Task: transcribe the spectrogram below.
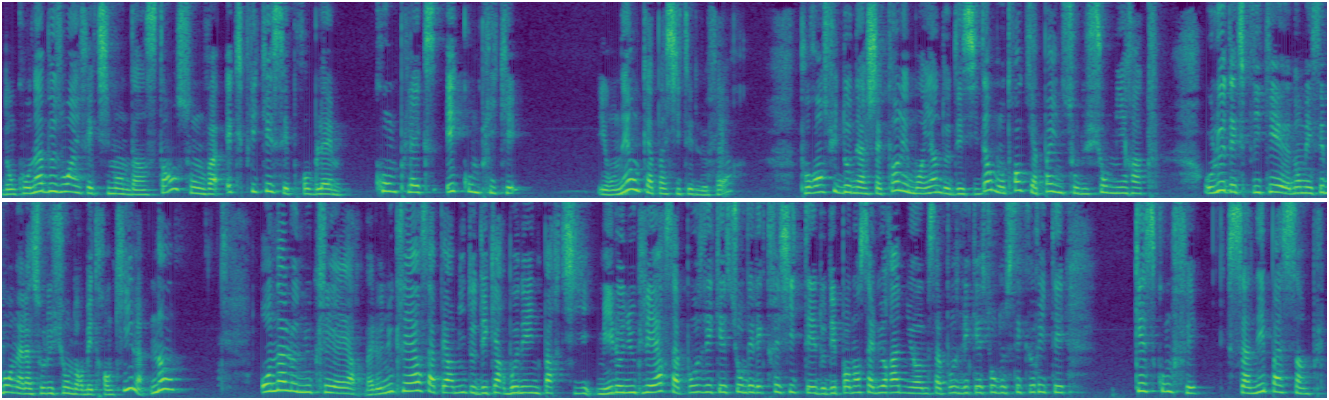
Donc on a besoin effectivement d'instances où on va expliquer ces problèmes complexes et compliqués, et on est en capacité de le faire, pour ensuite donner à chacun les moyens de décider en montrant qu'il n'y a pas une solution miracle. Au lieu d'expliquer euh, non mais c'est bon on a la solution dormez tranquille, non. On a le nucléaire. Ben, le nucléaire, ça a permis de décarboner une partie. Mais le nucléaire, ça pose des questions d'électricité, de dépendance à l'uranium, ça pose des questions de sécurité. Qu'est-ce qu'on fait? Ça n'est pas simple.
